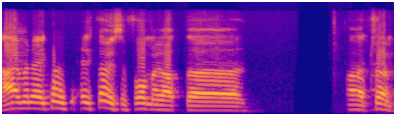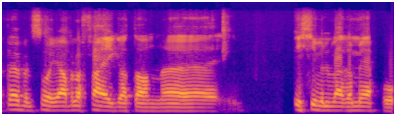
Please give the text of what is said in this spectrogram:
Nei, men jeg kan, jeg kan jo se for meg at uh, Trump er vel så jævla feig at han uh, ikke vil være med på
